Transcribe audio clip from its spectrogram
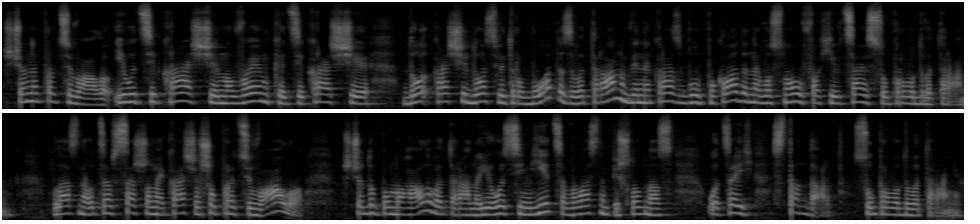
що не працювало. І оці кращі новинки, ці кращі до кращий досвід роботи з ветераном, він якраз був покладений в основу фахівця із супроводу ветерана. Власне, оце все, що найкраще, що працювало, що допомагало ветерану, його сім'ї, це власне пішло в нас оцей стандарт супроводу ветеранів.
